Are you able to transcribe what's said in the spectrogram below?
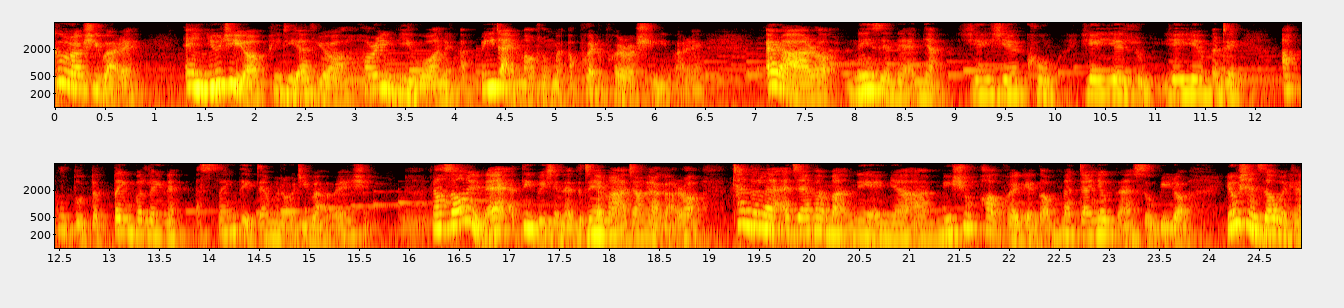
ခုတော့ရှိပါတယ်။ NUG ရော PDF ရော Hori မြေပေါ်ကနေအပီးတိုင်မောက်ထုံးမဲ့အဖွဲတစ်ဖွဲတော့ရှိနေပါတယ်။အဲ့ဒါကတော့နေ့စဉ်နဲ့အမျှရေရဲခိုးရေရဲလူရေရဲမတိတ်အကုတုတသိမ့်ပလိမ့်နဲ့အစိမ့်သေးတက်မတော်ကြီးပါပဲရှင်နောက်ဆုံးအနေနဲ့အသိပေးရှင်တဲ့သတင်းမှအကြောင်းအရာကတော့ထန်တလန်အကျန်းဖတ်မှနေအိမ်များအားမီးရှို့ဖောက်ခွဲခဲ့သောမှတ်တမ်းရုပ်သံဆိုပြီးတော့ရုပ်ရှင်ဇာတ်ဝင်ခံ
